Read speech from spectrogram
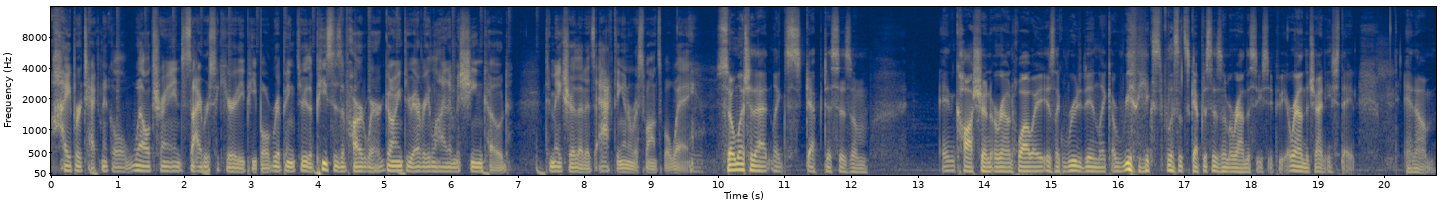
hyper technical, well trained cybersecurity people ripping through the pieces of hardware, going through every line of machine code to make sure that it's acting in a responsible way. So much of that like skepticism and caution around Huawei is like rooted in like a really explicit skepticism around the CCP, around the Chinese state. And um,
